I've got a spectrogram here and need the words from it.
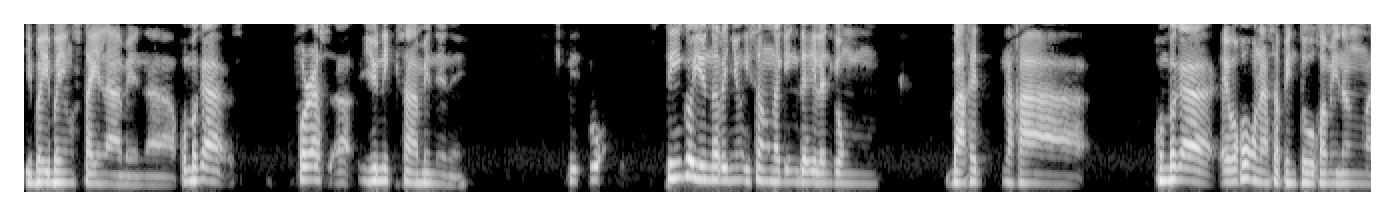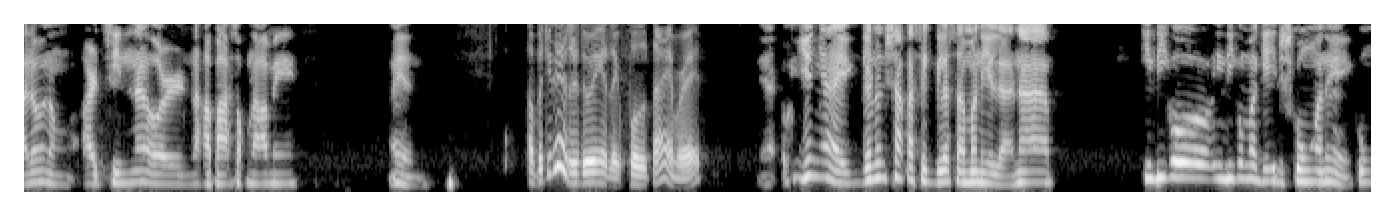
iba-iba yung style namin na kumbaga for us uh, unique sa amin yun eh. Tingin ko yun na rin yung isang naging dahilan kung bakit naka kumbaga ewan ko kung nasa pinto kami ng ano ng art scene na or nakapasok na kami. Ayun. oh, but you guys are doing it like full time, right? Yeah. Yun nga eh, ganun siya kasigla sa Manila na hindi ko hindi ko ma-gauge kung ano eh, kung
